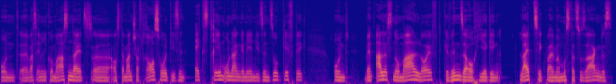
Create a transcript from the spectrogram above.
Und äh, was Enrico Maaßen da jetzt äh, aus der Mannschaft rausholt, die sind extrem unangenehm, die sind so giftig. Und wenn alles normal läuft, gewinnen sie auch hier gegen Leipzig, weil man muss dazu sagen, dass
